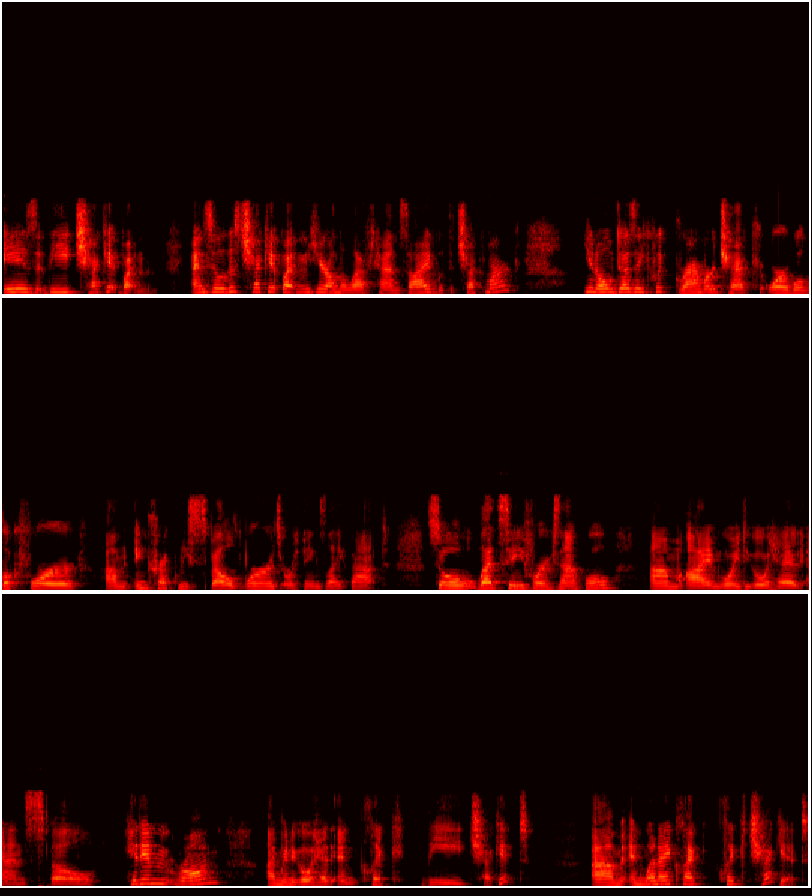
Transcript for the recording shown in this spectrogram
is the check it button. And so this check it button here on the left hand side with the check mark, you know, does a quick grammar check or will look for um, incorrectly spelled words or things like that. So let's say, for example, um, I'm going to go ahead and spell hidden wrong. I'm going to go ahead and click the check it. Um, and when I click, click check it,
